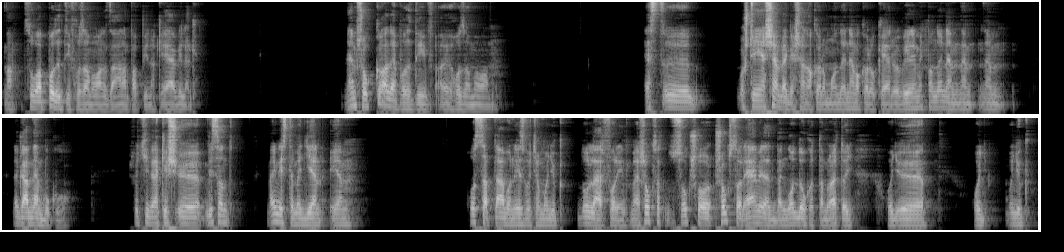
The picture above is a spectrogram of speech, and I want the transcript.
na, szóval pozitív hozama van az állampapírnak elvileg. Nem sokkal, de pozitív hozama van. ezt ö, most ilyen semlegesen akarom mondani, nem akarok erről véleményt mondani, nem, nem, nem, legalább nem bukó. És hogy hívják, és ö, viszont megnéztem egy ilyen, ilyen hosszabb távon nézve, hogyha mondjuk dollár-forint, mert sokszor, sokszor, sokszor elméletben gondolkodtam rajta, hogy, hogy, ö, hogy mondjuk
